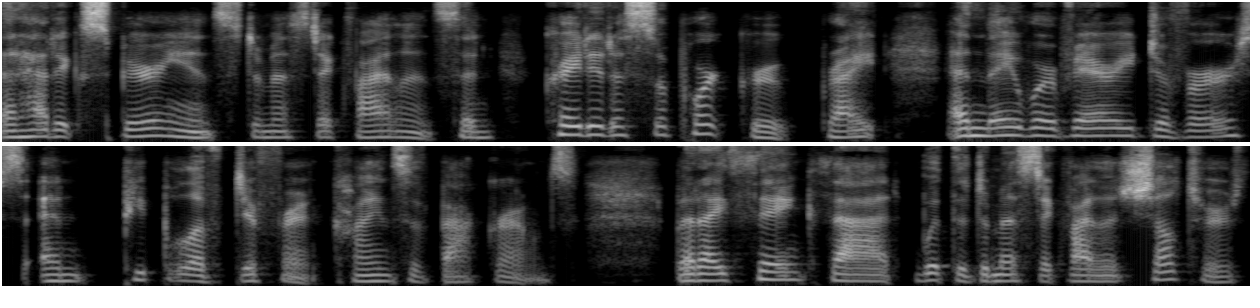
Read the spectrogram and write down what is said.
that had experienced domestic violence and created a support group, right? And they were very diverse and people of different kinds of backgrounds. But I think that with the domestic violence shelters,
